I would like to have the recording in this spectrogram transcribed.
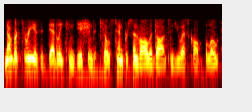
Number three is a deadly condition that kills 10% of all the dogs in the U.S. called bloat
